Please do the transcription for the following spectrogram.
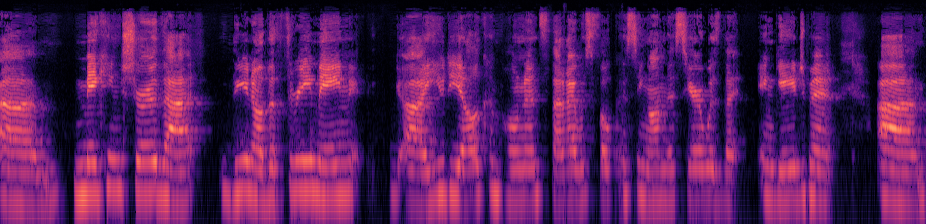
um, making sure that, you know, the three main uh, UDL components that I was focusing on this year was the engagement, um,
